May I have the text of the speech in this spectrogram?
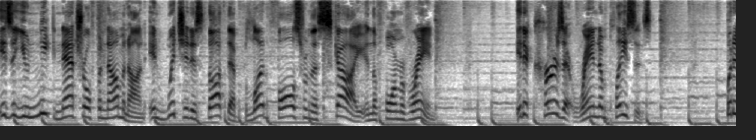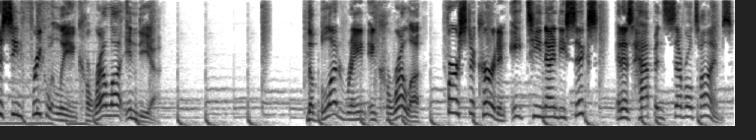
is a unique natural phenomenon in which it is thought that blood falls from the sky in the form of rain. It occurs at random places, but is seen frequently in Kerala, India. The blood rain in Kerala first occurred in 1896 and has happened several times.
